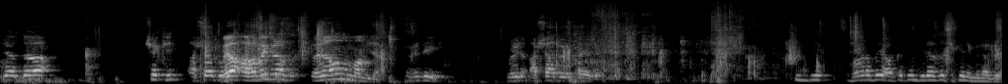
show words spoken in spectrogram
Biraz daha çekin. Aşağı doğru. Veya arabayı biraz öne alalım mı amca? Öyle değil. Böyle aşağı doğru kayacak. Şimdi bu arabayı hakikaten biraz da çekelim öne doğru.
